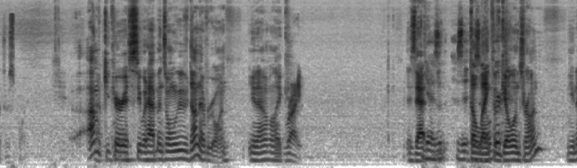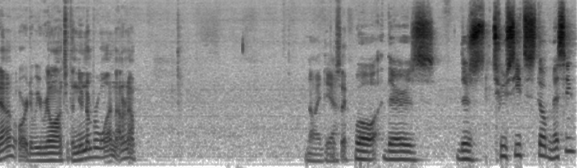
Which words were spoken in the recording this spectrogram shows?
at this point. I'm curious to see what happens when we've done everyone. You know, like Right. is that Yeah, is it- is it- the is length over? of Gillen's run? You know, or do we relaunch with a new number one? I don't know. No idea. We'll. Well, there's there's two seats still missing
